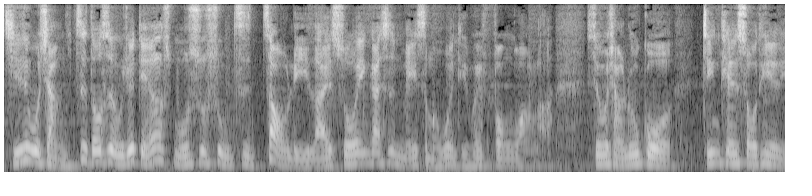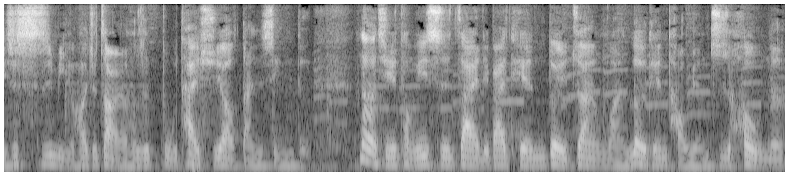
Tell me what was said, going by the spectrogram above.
其实我想，这都是我觉得点亮魔术数字，照理来说应该是没什么问题会封王啦。所以我想，如果今天收听的你是失迷的话，就照理来说是不太需要担心的。那其实统一师在礼拜天对战完乐天桃园之后呢，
